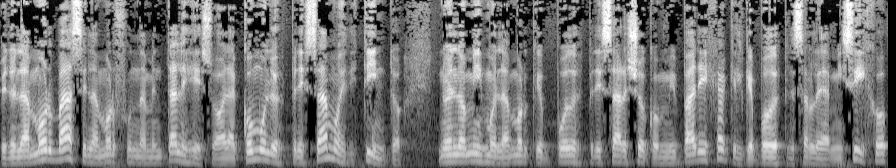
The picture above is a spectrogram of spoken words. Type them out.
Pero el amor base, el amor fundamental es eso. Ahora, cómo lo expresamos es distinto. No es lo mismo el amor que puedo expresar yo con mi pareja que el que puedo expresarle a mis hijos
